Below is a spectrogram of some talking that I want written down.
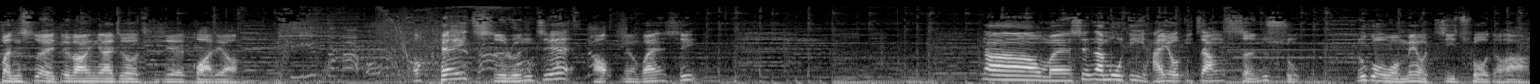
粉碎对方，应该就直接挂掉。OK，齿轮接好，没有关系。那我们现在墓地还有一张神鼠，如果我没有记错的话，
